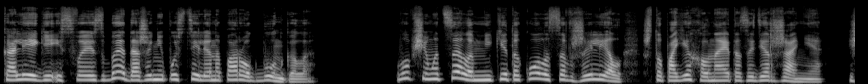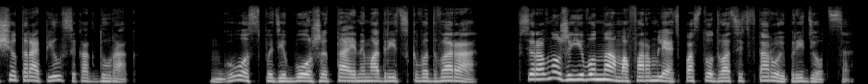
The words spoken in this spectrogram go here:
коллеги из ФСБ даже не пустили на порог бунгало. В общем и целом Никита Колосов жалел, что поехал на это задержание. Еще торопился, как дурак. Господи боже, тайны мадридского двора! Все равно же его нам оформлять по 122 придется.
